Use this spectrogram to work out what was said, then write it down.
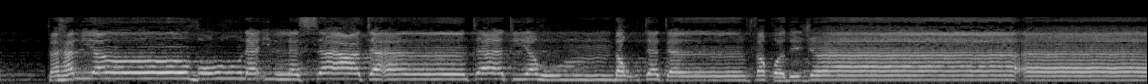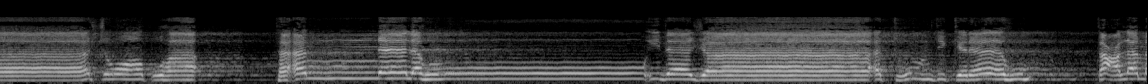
فهل ينظرون إلا الساعة أن تأتيهم بغتة فقد جاء أشراطها فأنى لهم إذا جاءتهم ذكراهم فاعلم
